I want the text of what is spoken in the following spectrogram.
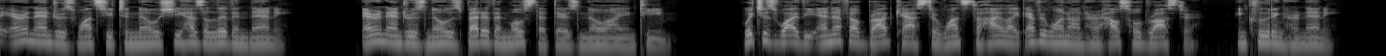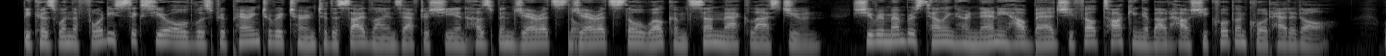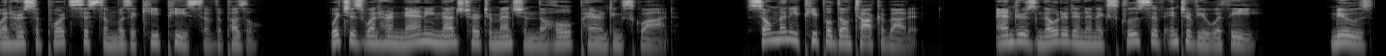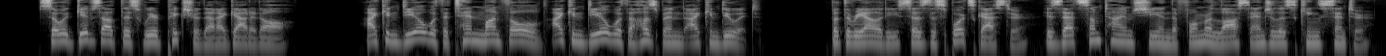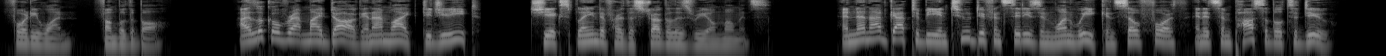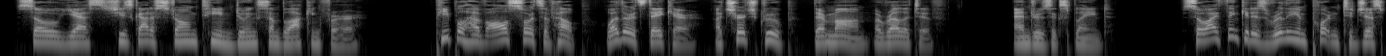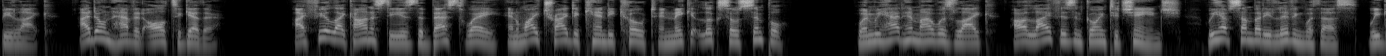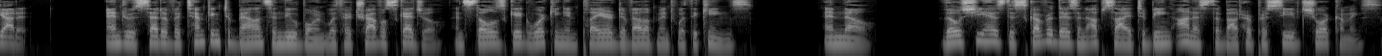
why Erin Andrews wants you to know she has a live in nanny. Erin Andrews knows better than most that there's no I in team. Which is why the NFL broadcaster wants to highlight everyone on her household roster, including her nanny. Because when the 46 year old was preparing to return to the sidelines after she and husband Jarret Stoll, Jarret Stoll welcomed son Mack last June, she remembers telling her nanny how bad she felt talking about how she quote unquote had it all, when her support system was a key piece of the puzzle which is when her nanny nudged her to mention the whole parenting squad. So many people don't talk about it. Andrews noted in an exclusive interview with E! News, so it gives out this weird picture that I got it all. I can deal with a 10 month old, I can deal with a husband, I can do it. But the reality, says the sportscaster, is that sometimes she and the former Los Angeles Kings center, 41, fumble the ball. I look over at my dog and I'm like, Did you eat? She explained of her the struggle is real moments. And then I've got to be in two different cities in one week and so forth, and it's impossible to do. So, yes, she's got a strong team doing some blocking for her. People have all sorts of help, whether it's daycare, a church group, their mom, a relative. Andrews explained. So I think it is really important to just be like, I don't have it all together, I feel like honesty is the best way, and why try to candy coat and make it look so simple? When we had him, I was like, our life isn't going to change, we have somebody living with us, we got it. Andrews said of attempting to balance a newborn with her travel schedule and Stoll's gig working in player development with the Kings. And no. Though she has discovered there's an upside to being honest about her perceived shortcomings.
